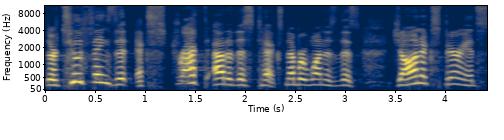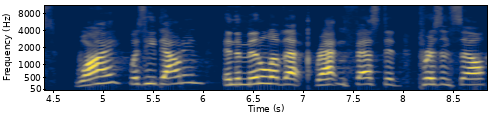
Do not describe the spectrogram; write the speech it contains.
There are two things that extract out of this text. Number one is this John experienced why was he doubting in the middle of that rat infested prison cell?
